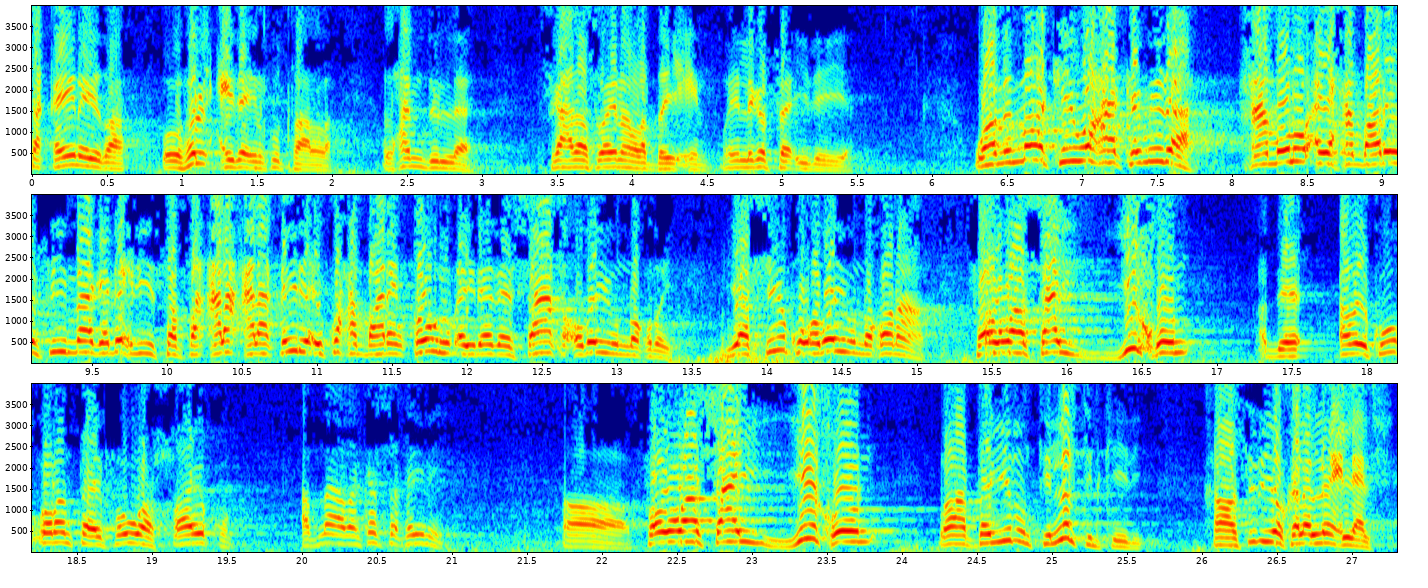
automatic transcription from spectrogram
shaqaynayda oo holcayda in ku taalla. Alxamdulilah maskaxdaas waa inaan la daycin waa in laga faa'iideeya. Waa mimaakii waxaa ka mid ah xamalu ay xambaareen fii maaga dhexdiisa facala calaa kayri ay ku xambaareen qowlum ay yidhahdeen shaaqa odayuu noqday yashiiqu odayuu noqonaa fa huwa shayikun haddee amay kuu qoran tahay fa huwa shayqun adna aadan ka shaqaynayn fa huwa shayikun waa dayibunti laftirkeedii. Sidii oo kale loo cilaalshay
